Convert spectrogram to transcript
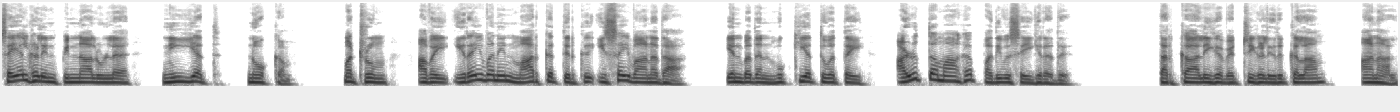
செயல்களின் பின்னாலுள்ள நீயத் நோக்கம் மற்றும் அவை இறைவனின் மார்க்கத்திற்கு இசைவானதா என்பதன் முக்கியத்துவத்தை அழுத்தமாக பதிவு செய்கிறது. தற்காலிக வெற்றிகள் இருக்கலாம் ஆனால்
